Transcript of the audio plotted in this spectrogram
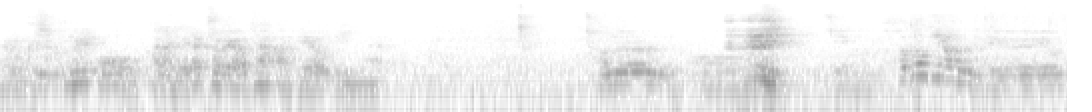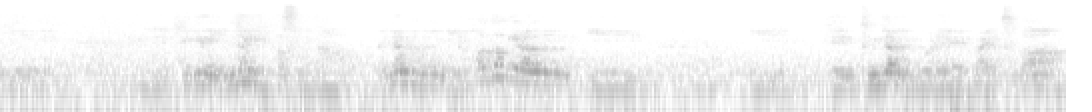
그러면 그 읽고 가장 매력적이라고 생각한 배역이 있나요? 저는 어, 이제 허덕이라는 배역이 되게 인상이 깊었습니다. 왜냐면은 이 허덕이라는 이, 이 대- 등장인물의 말투가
